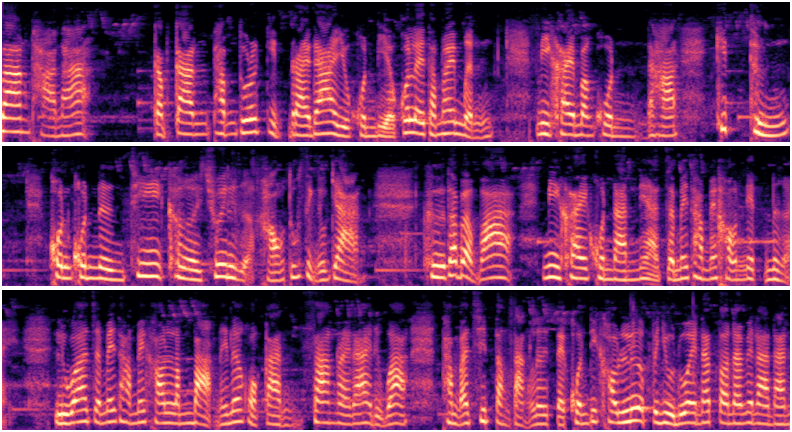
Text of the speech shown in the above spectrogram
สร้างฐานะกับการทำธุรกิจรายได้อยู่คนเดียวก็เลยทำให้เหมือนมีใครบางคนนะคะ คิดถึง คนคนหนึ่งที่เคยช่วยเหลือเขาทุกสิ่งทุกอย่าง คือถ้าแบบว่ามีใครคนนั้นเนี่ยจะไม่ทำให้เขาเหน็ดเหนื่อย หรือว่าจะไม่ทำให้เขาลำบากในเรื่องของการสร้างรายได้หรือว่าทำอาชีพต่างๆ เลย แต่คนที่เขาเลือกไปอยู่ด้วยนะตอนนั้นเวลานั้น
